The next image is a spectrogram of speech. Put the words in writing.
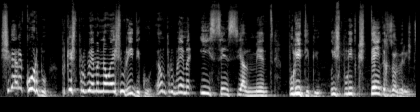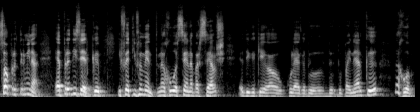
chegar a acordo, porque este problema não é jurídico, é um problema essencialmente político. Os políticos têm de resolver isto. Só para terminar, é para dizer que, efetivamente, na rua Sena Barcelos, eu digo aqui ao colega do, do, do painel que na rua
